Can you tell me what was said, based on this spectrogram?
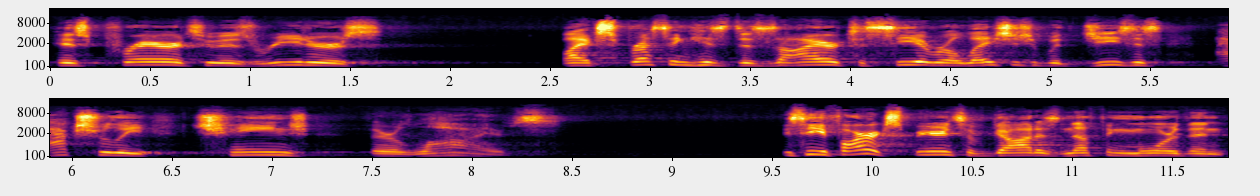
his prayer to his readers by expressing his desire to see a relationship with Jesus actually change their lives. You see, if our experience of God is nothing more than,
